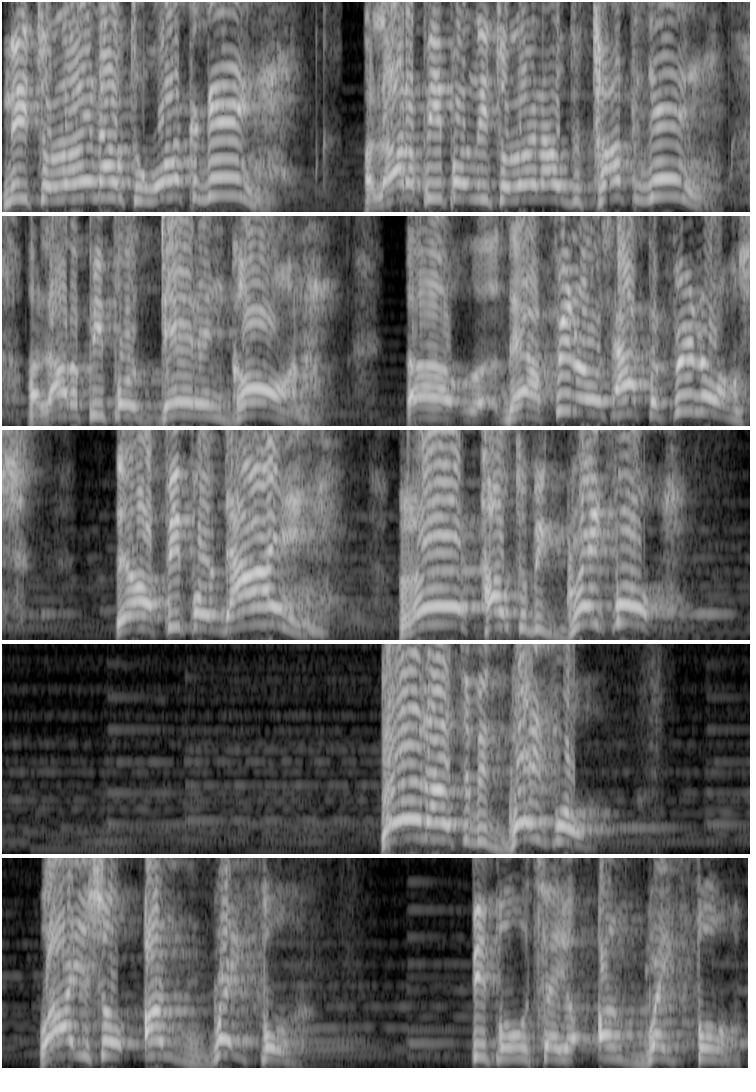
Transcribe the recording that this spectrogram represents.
need to learn how to walk again. A lot of people need to learn how to talk again. A lot of people dead and gone. Uh, there are funerals after funerals. There are people dying. Learn how to be grateful. Learn how to be grateful. Why are you so ungrateful? People would say you're ungrateful.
